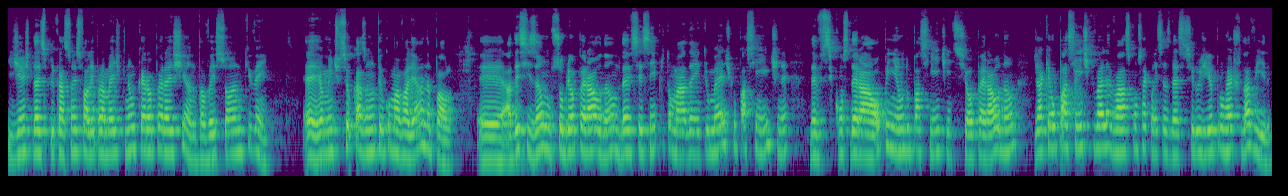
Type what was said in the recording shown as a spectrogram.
e diante das explicações falei para a médica que não quero operar este ano, talvez só ano que vem. É, realmente o seu caso não tem como avaliar, Ana Paula é, a decisão sobre operar ou não deve ser sempre tomada entre o médico e o paciente, né? Deve se considerar a opinião do paciente entre se operar ou não, já que é o paciente que vai levar as consequências dessa cirurgia para o resto da vida.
